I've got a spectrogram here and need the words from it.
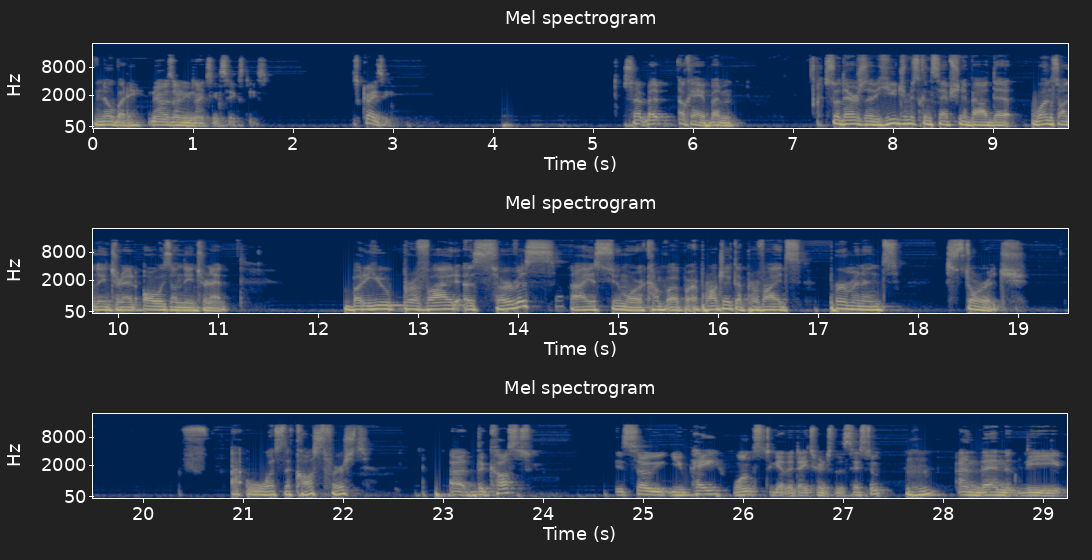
Nobody. Now it's only 1960s. It's crazy. So, but okay, but so there's a huge misconception about the once on the internet, always on the internet. But you provide a service, I assume, or a, comp- a project that provides permanent storage. Uh, what's the cost first? Uh, the cost is so you pay once to get the data into the system, Mhm. and then the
